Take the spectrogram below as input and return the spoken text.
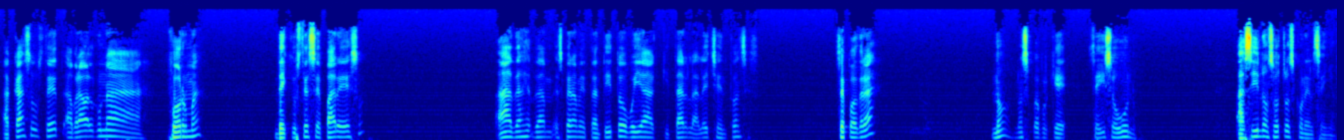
¿Acaso usted habrá alguna forma de que usted separe eso? Ah, espérame tantito, voy a quitar la leche entonces. ¿Se podrá? No, no se puede porque se hizo uno. Así nosotros con el Señor.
